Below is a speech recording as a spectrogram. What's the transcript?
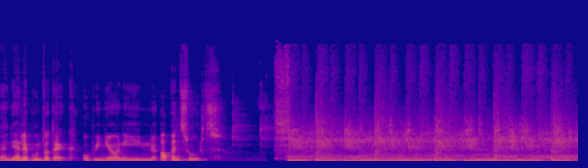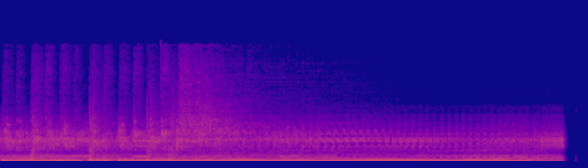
Daniele.tech, opinioni in open source.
